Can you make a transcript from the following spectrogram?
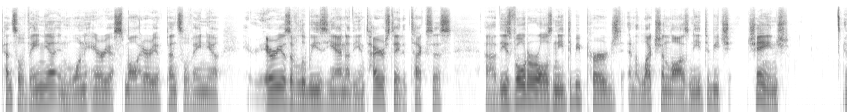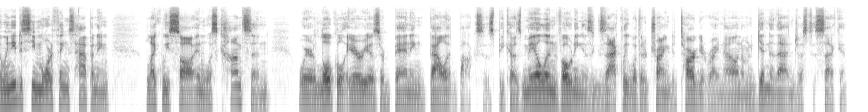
Pennsylvania, in one area, small area of Pennsylvania, areas of Louisiana, the entire state of Texas. Uh, these voter rolls need to be purged and election laws need to be ch- changed. And we need to see more things happening like we saw in Wisconsin, where local areas are banning ballot boxes because mail in voting is exactly what they're trying to target right now. And I'm going to get into that in just a second.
